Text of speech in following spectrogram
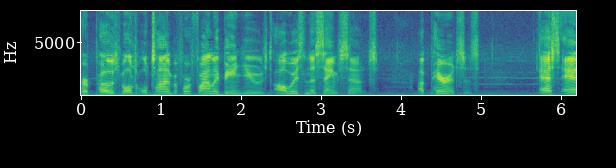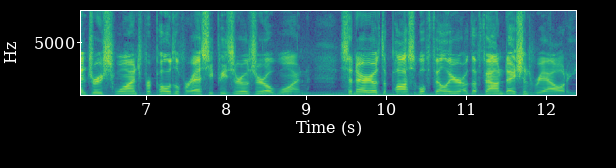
Proposed multiple times before finally being used, always in the same sense. Appearances S. Andrew Swann's proposal for SCP-001 Scenarios the possible failure of the Foundation's reality.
